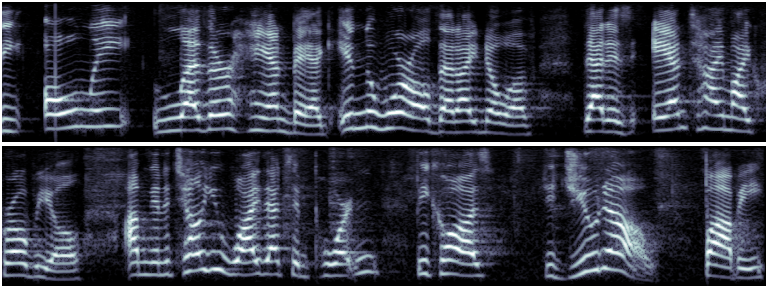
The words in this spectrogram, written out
the only leather handbag in the world that I know of that is antimicrobial, I'm going to tell you why that's important because did you know, Bobbi,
